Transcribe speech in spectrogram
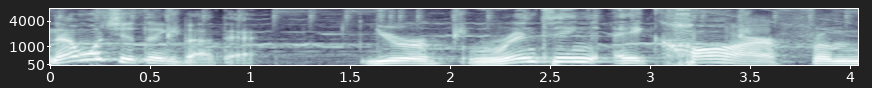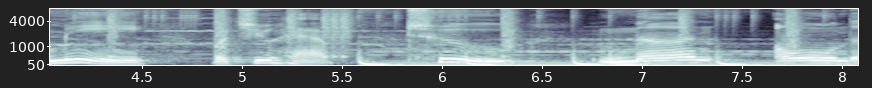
Now, I want you to think about that. You're renting a car from me, but you have two non owned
